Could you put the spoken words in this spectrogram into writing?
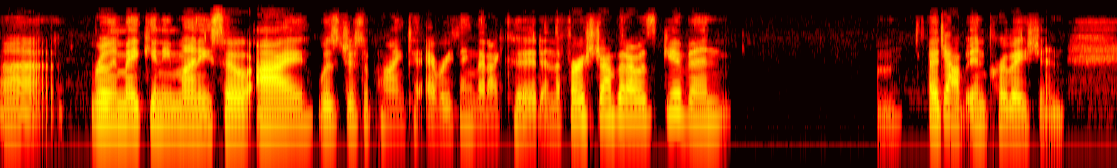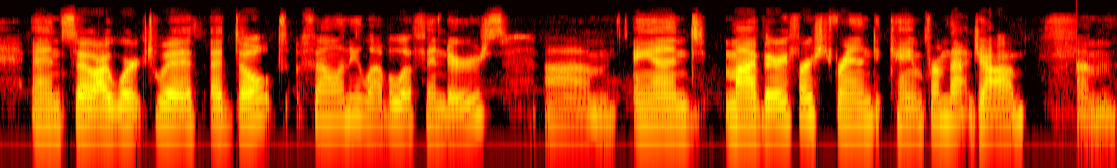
uh, really make any money. So I was just applying to everything that I could. And the first job that I was given, a job in probation. And so I worked with adult felony level offenders. Um, and my very first friend came from that job. Um,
